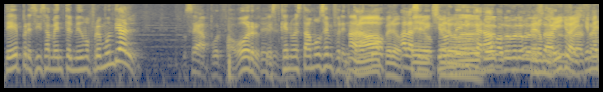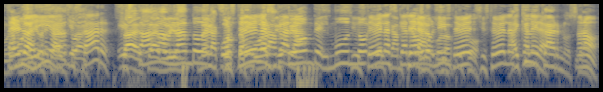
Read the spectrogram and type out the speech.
de precisamente el mismo premundial. O sea, por favor, Sí, es sí, que no estamos enfrentando No, no, pero- a la pero- selección pero- de pero- Nicaragua. pero- pero- Pero sabe, Murillo, hay que meterlo ahí, sabe, hay que estar. Están hablando no de la la campeón del mundo si usted ve la escalera, si usted ve- la hay que escalera- ubicarnos. no, No, no,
